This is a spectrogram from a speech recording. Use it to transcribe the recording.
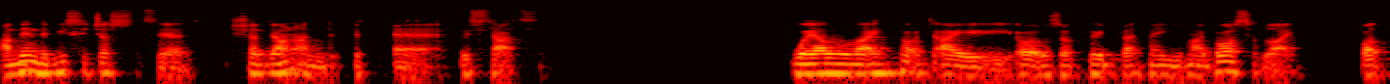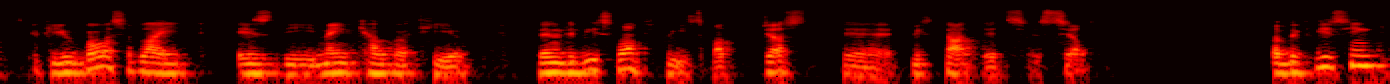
and then the PC just shut down and restarts. Well, I thought I, I was afraid that maybe my power supply, but if your power supply is the main culprit here, then the PC won't freeze, but just uh, restart itself. But the freezing,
